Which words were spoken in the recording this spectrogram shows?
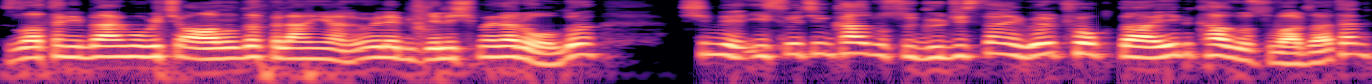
Zlatan İbrahimovic ağladı falan yani öyle bir gelişmeler oldu. Şimdi İsveç'in kadrosu Gürcistan'a göre çok daha iyi bir kadrosu var zaten.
